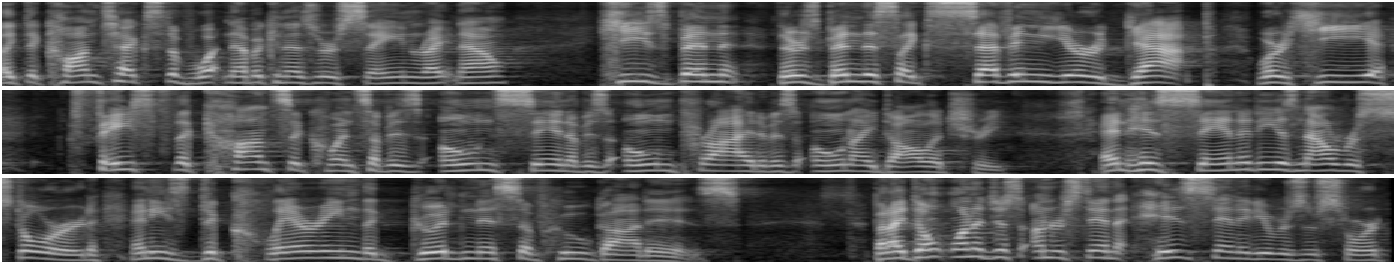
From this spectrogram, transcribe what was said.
like the context of what Nebuchadnezzar is saying right now? he's been, there's been this like seven year gap where he faced the consequence of his own sin, of his own pride, of his own idolatry. And his sanity is now restored, and he's declaring the goodness of who God is. But I don't want to just understand that his sanity was restored.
